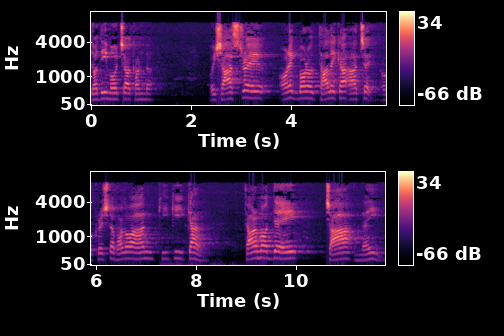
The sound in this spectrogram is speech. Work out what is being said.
দদি মোচা খণ্ড। ওই শাস্ত্রে অনেক বড় তালিকা আছে। ও কৃষ্ণ ভগবান কি কি কান? তার মধ্যে চা নেই।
